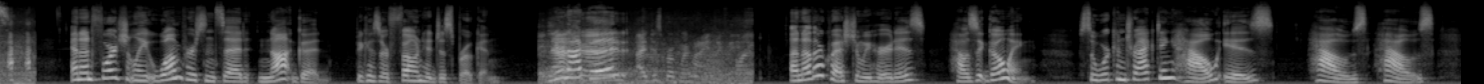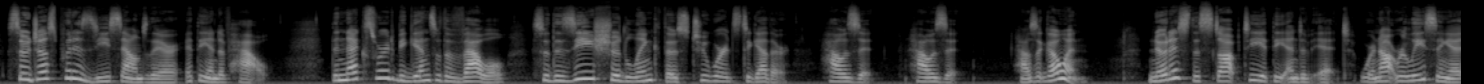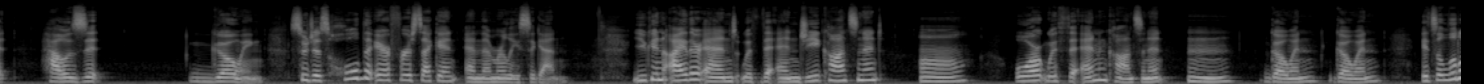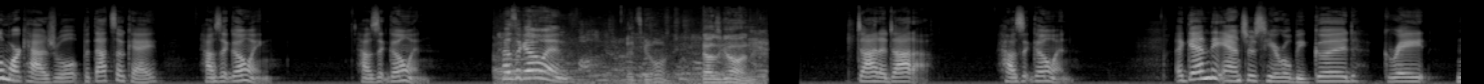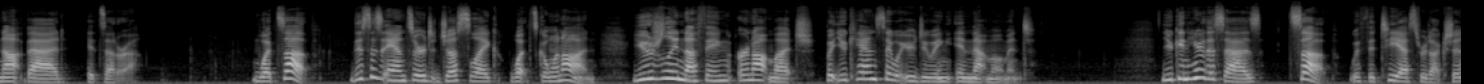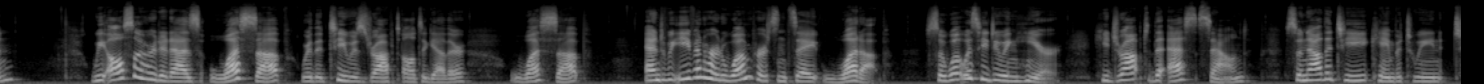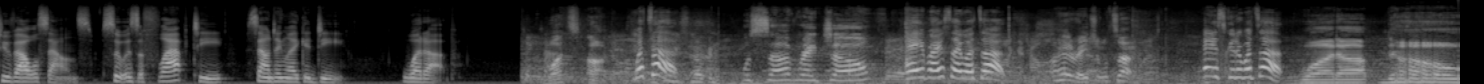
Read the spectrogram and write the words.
and unfortunately, one person said not good because her phone had just broken. You're not good? I just broke my phone. Another question we heard is, how's it going? So we're contracting how is, how's, how's. So just put a Z sound there at the end of how. The next word begins with a vowel, so the Z should link those two words together. How's it? How's it? How's it going? Notice the stop T at the end of it. We're not releasing it. How's it going? So just hold the air for a second and then release again. You can either end with the NG consonant, mm, or with the N consonant, mm, going, going. It's a little more casual, but that's okay. How's it going? How's it going? How's it going? It's going. How's it going? Dada dada. How's it going? Again, the answers here will be good, great, not bad, etc. What's up? This is answered just like what's going on. Usually nothing or not much, but you can say what you're doing in that moment. You can hear this as tsup with the TS reduction. We also heard it as what's up, where the T was dropped altogether. What's up? And we even heard one person say what up. So what was he doing here? He dropped the S sound, so now the T came between two vowel sounds. So it was a flap T sounding like a D. What up? What's up? What's up? What's up, Rachel? Hey, Bryce, what's up? Oh, hey, Rachel, what's up? Hey, Scooter, what's up? What up? No.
